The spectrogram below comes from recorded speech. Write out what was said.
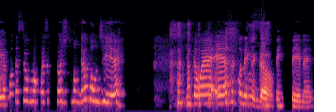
e aconteceu alguma coisa porque hoje tu não deu bom dia. Então é, é essa conexão que tem que ter, né?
